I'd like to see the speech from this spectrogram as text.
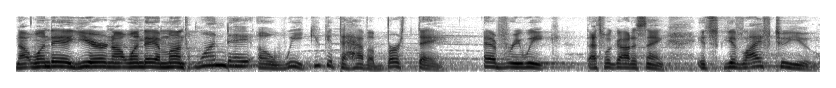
Not one day a year, not one day a month, one day a week. You get to have a birthday every week. That's what God is saying. It's give life to you.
